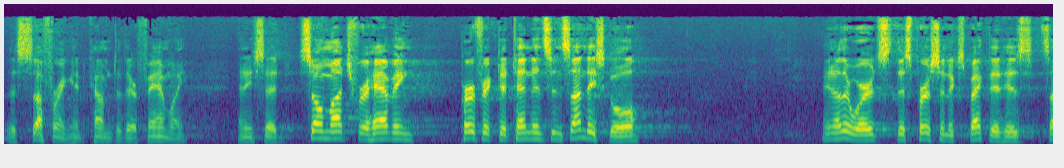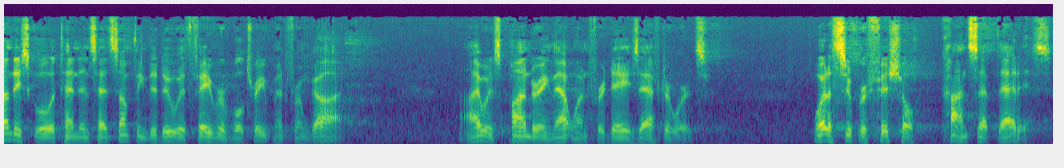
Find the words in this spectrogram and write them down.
the suffering had come to their family. And he said, So much for having perfect attendance in Sunday school. In other words, this person expected his Sunday school attendance had something to do with favorable treatment from God. I was pondering that one for days afterwards. What a superficial concept that is.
